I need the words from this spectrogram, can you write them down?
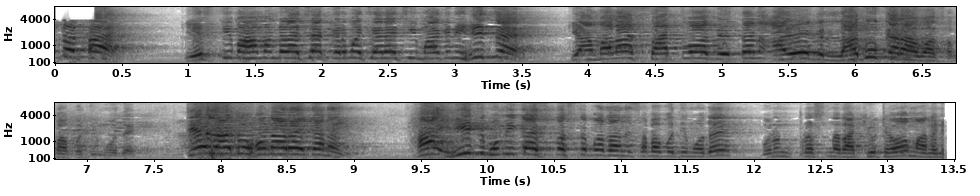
स्पष्टच आहे. एसटी महामंडळाच्या कर्मचाऱ्याची मागणी हीच आहे की आम्हाला सातवा वेतन आयोग लागू करावा सभापती महोदय. ते लागू होणार आहे का नाही? हा हीच भूमिका स्पष्टपदाने सभापती महोदय. म्हणून प्रश्न राखीव ठेवा माननीय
